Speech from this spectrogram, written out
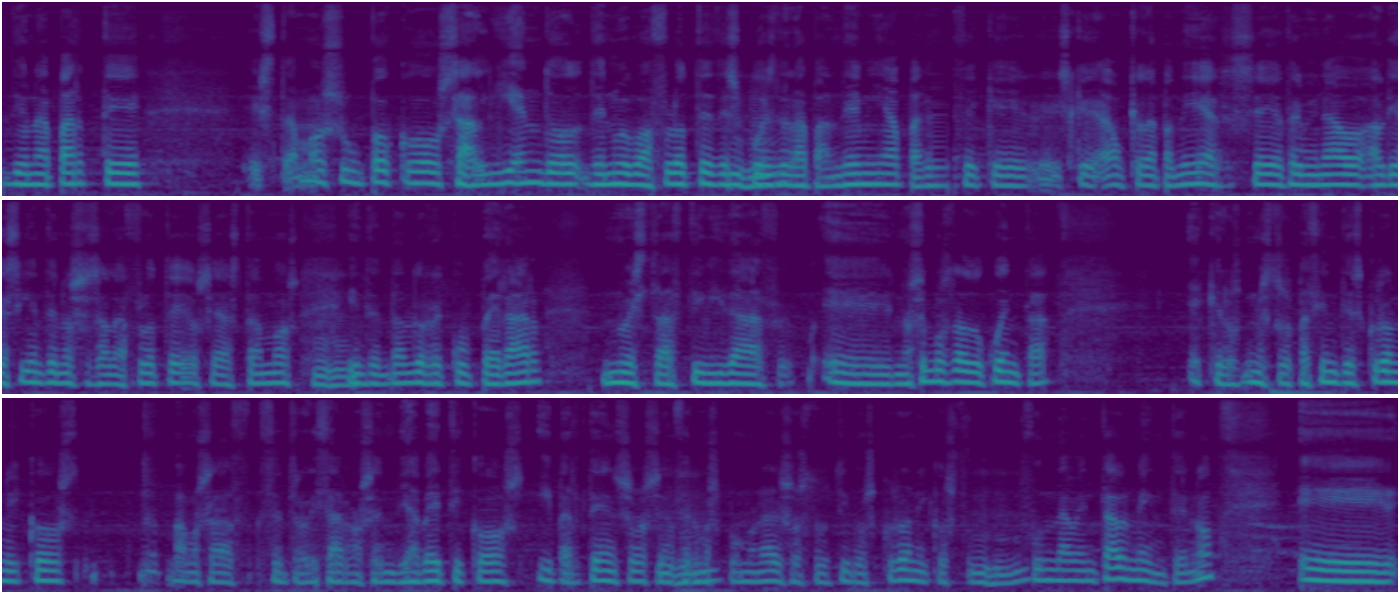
de una parte, estamos un poco saliendo de nuevo a flote después de la pandemia. Parece que es que aunque la pandemia se haya terminado, al día siguiente no se sale a flote. O sea, estamos intentando recuperar nuestra actividad. Eh, nos hemos dado cuenta eh, que los- nuestros pacientes crónicos, vamos a centralizarnos en diabéticos, hipertensos, enfermos pulmonares obstructivos crónicos, fundamentalmente, ¿no? Eh,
